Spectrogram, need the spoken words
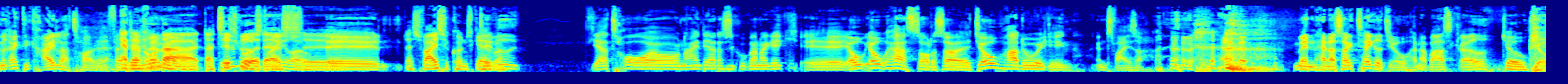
Det er en rigtig krejler, tror jeg. Ja. Er der det nogen, er der, der det er sgu tilbyder deres, øh, Øh, deres det svejsekundskaber? ved, jeg tror jo, nej, det er der sgu godt nok ikke. Øh, jo, jo, her står der så, øh, Joe, har du ikke en? En svejser. Men han har så ikke tagget Joe, han har bare skrevet, Joe. Joe,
